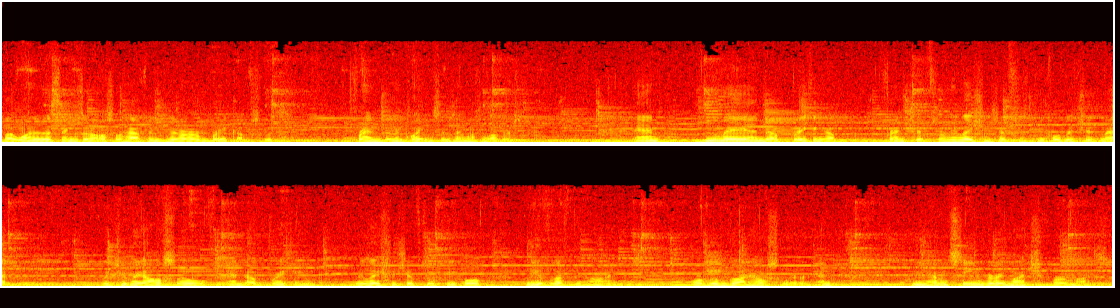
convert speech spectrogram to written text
But one of the things that also happens, there are breakups with friends and acquaintances and with lovers. And you may end up breaking up friendships or relationships with people that you've met. But you may also end up breaking relationships with people who you've left behind or who have gone elsewhere and who you haven't seen very much for months.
